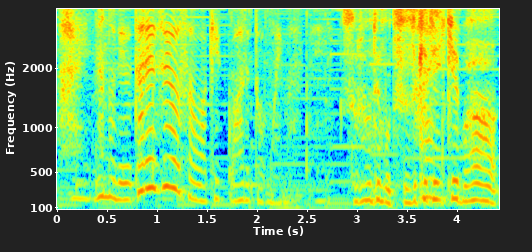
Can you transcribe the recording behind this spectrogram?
はい。なので打たれ強さは結構あると思いますね、それをでも続けていけば、うん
